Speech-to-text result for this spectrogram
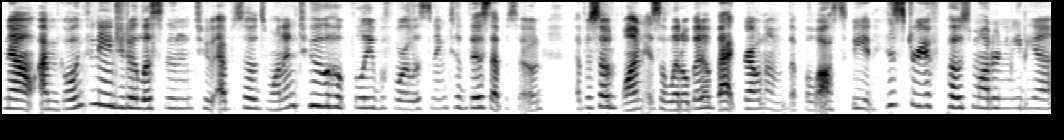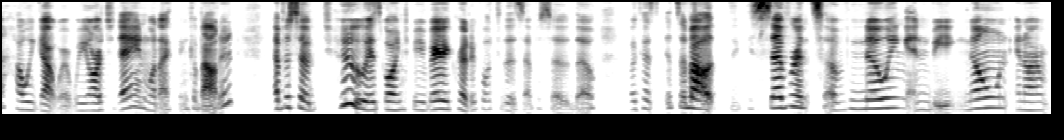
Now, I'm going to need you to listen to episodes one and two, hopefully, before listening to this episode. Episode one is a little bit of background on the philosophy and history of postmodern media, how we got where we are today, and what I think about it. Episode two is going to be very critical to this episode, though, because it's about the severance of knowing and being known in our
